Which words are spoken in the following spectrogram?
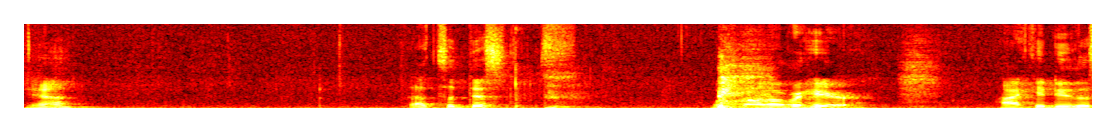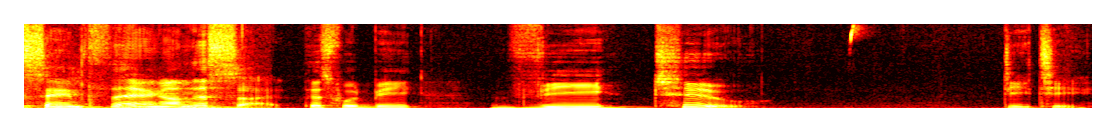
Yeah? That's a distance. What about over here? I could do the same thing on this side. This would be v2 dt.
